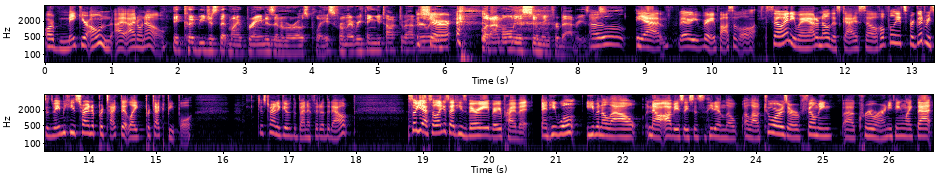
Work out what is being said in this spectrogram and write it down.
or make your own I, I don't know It could be just that my brain is in a morose place from everything you talked about earlier. sure but I'm only assuming for bad reasons. Oh, yeah, very, very possible. So anyway, I don't know this guy, so hopefully it's for good reasons. Maybe he's trying to protect it, like protect people. Just trying to give the benefit of the doubt. So yeah, so like I said, he's very, very private, and he won't even allow. Now, obviously, since he didn't allow, tours or filming uh, crew or anything like that,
